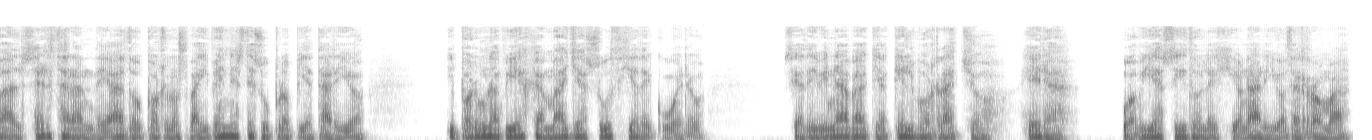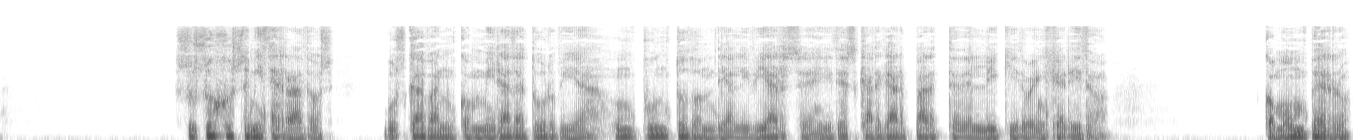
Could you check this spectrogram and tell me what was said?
al ser zarandeado por los vaivenes de su propietario y por una vieja malla sucia de cuero, se adivinaba que aquel borracho era o había sido legionario de Roma. Sus ojos semicerrados buscaban con mirada turbia un punto donde aliviarse y descargar parte del líquido ingerido. Como un perro,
